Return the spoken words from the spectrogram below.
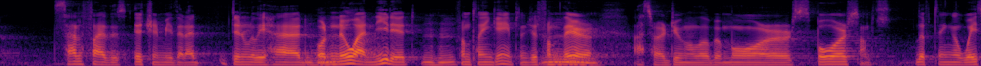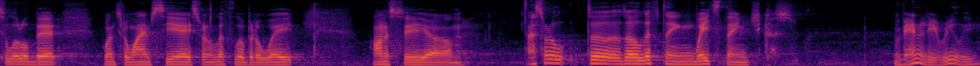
satisfied this itch in me that I didn't really had mm-hmm. or knew I needed mm-hmm. from playing games. And just from there, mm. I started doing a little bit more sports. I'm lifting weights a little bit. Went to the YMCA, started to lift a little bit of weight. Honestly, um, I started the, the lifting weights thing because vanity, really.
